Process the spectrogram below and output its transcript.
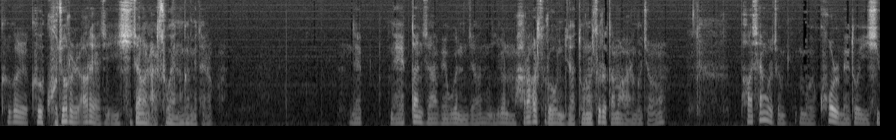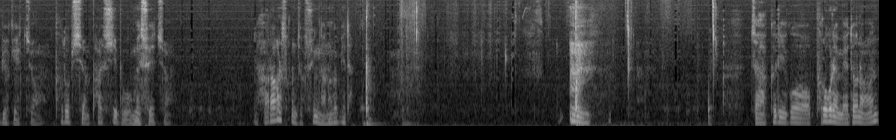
그걸 그 구조를 알아야지 이 시장을 알 수가 있는 겁니다 여러분. nep, nep단자 외국인 자 이거는 뭐 하락할수록 이제 돈을 쓸어 담아가는 거죠. 파생으로 지금 뭐 콜 매도 20여 개 했죠. 풋옵션 85 매수했죠. 하락할수록 이제 수익 나는 겁니다 자 그리고 프로그램 매도는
